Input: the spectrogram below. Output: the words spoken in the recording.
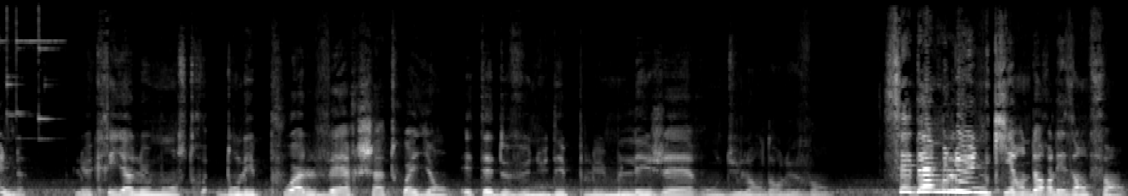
Lune lui cria le monstre, dont les poils verts chatoyants étaient devenus des plumes légères ondulant dans le vent. C'est Dame Lune qui endort les enfants.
